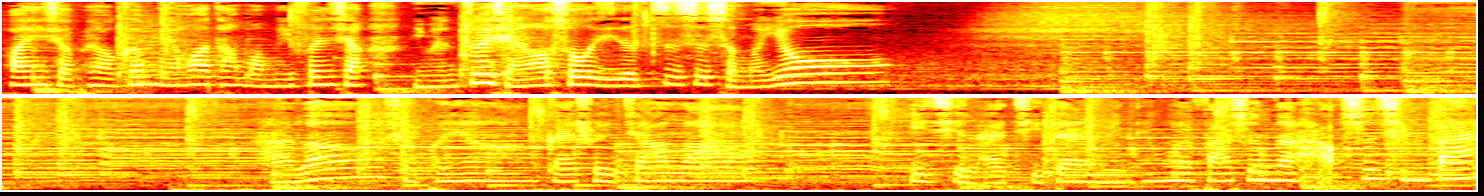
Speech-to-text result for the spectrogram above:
欢迎小朋友跟棉花糖妈咪分享你们最想要收集的字是什么哟。好了，小朋友该睡觉了，一起来期待明天会发生的好事情吧。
